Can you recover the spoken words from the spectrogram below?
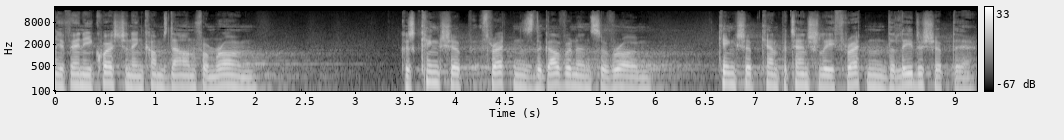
if any questioning comes down from Rome. Because kingship threatens the governance of Rome kingship can potentially threaten the leadership there.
